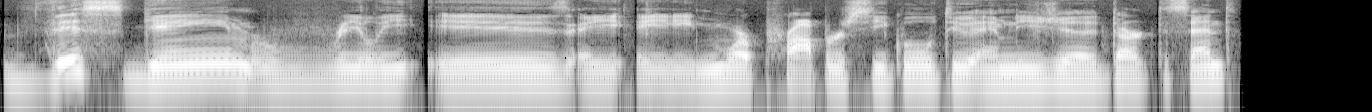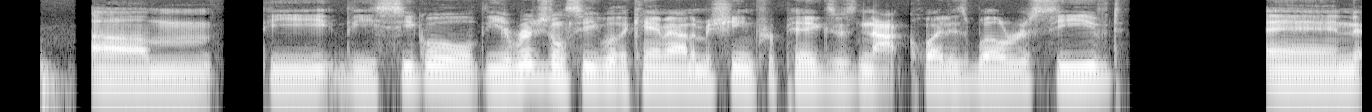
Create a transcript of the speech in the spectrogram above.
this game really is a, a more proper sequel to Amnesia Dark Descent. Um, the the sequel, the original sequel that came out of Machine for Pigs, was not quite as well received, and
